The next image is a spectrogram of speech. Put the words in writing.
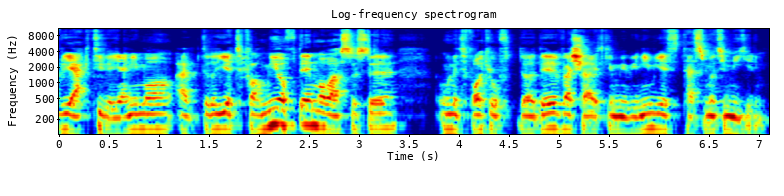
ریاکتیوه یعنی ما ابتدا یه اتفاق میفته ما بر اون اتفاقی که افتاده و شرایطی که می‌بینیم یه تصمیماتی می‌گیریم.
